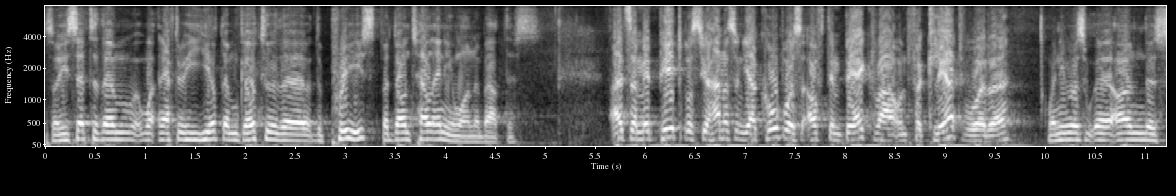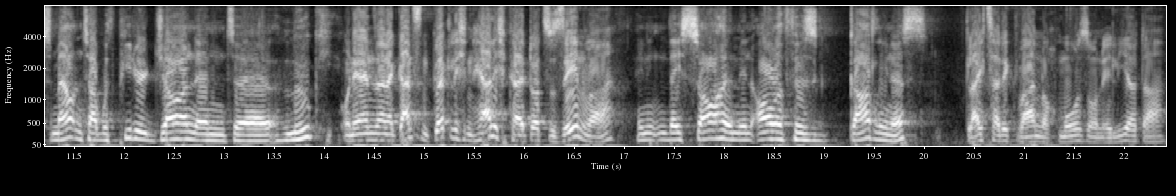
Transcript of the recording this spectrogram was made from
so he said to them after he healed them, "Go to the, the priest, but don't tell anyone about this." Als er mit Petrus, Johannes und Jakobus auf dem Berg war und verklärt wurde When he was uh, on this mountaintop with Peter, John, and uh, Luke, und er in seiner ganzen göttlichen Herrlichkeit dort zu sehen war, and they saw him in all of his godliness. gleichzeitig waren noch Mose und Elia da.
